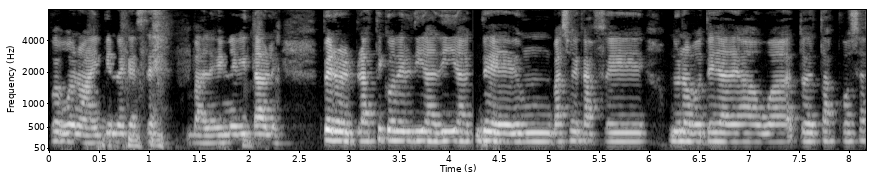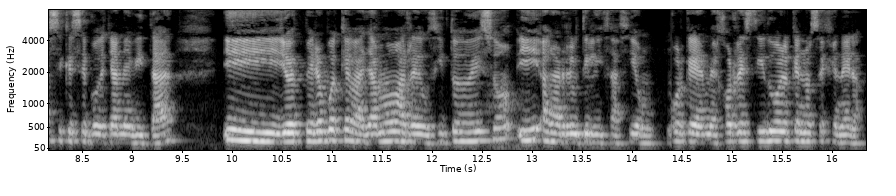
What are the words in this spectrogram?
pues bueno, ahí tiene que ser, vale, inevitable pero el plástico del día a día, de un vaso de café, de una botella de agua, todas estas cosas sí que se podrían evitar. Y yo espero pues que vayamos a reducir todo eso y a la reutilización, porque el mejor residuo es el que no se genera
